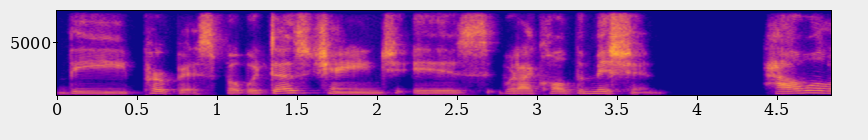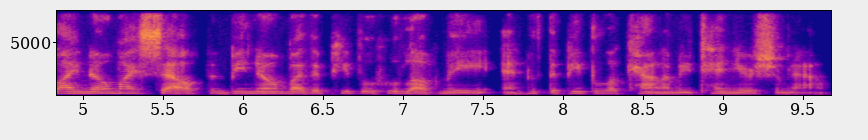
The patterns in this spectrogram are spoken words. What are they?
the purpose, but what does change is what I call the mission. How will I know myself and be known by the people who love me and the people who count on me 10 years from now?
